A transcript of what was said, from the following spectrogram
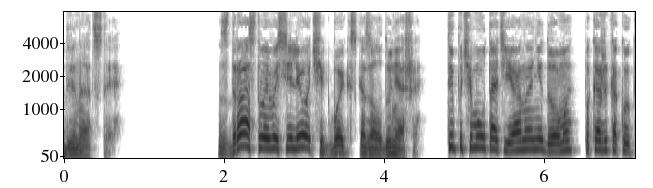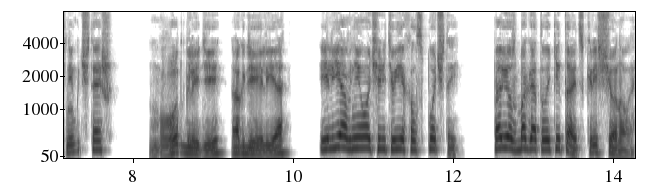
двенадцатая. «Здравствуй, Василечек!» — бойко сказала Дуняша. «Ты почему у Татьяны, а не дома? Покажи, какую книгу читаешь». «Вот, гляди. А где Илья?» «Илья вне очередь уехал с почтой. Повез богатого китайца, крещеного.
